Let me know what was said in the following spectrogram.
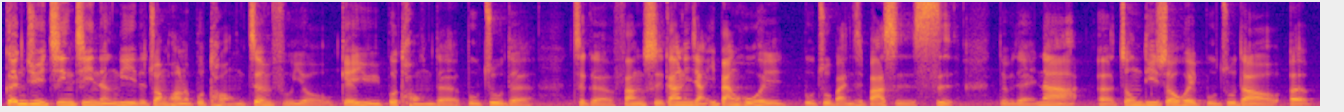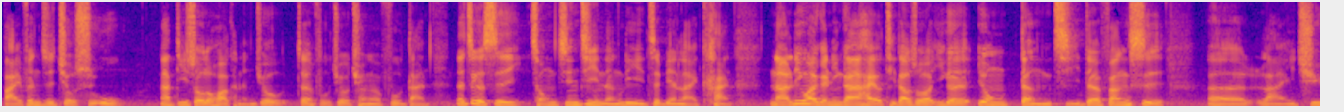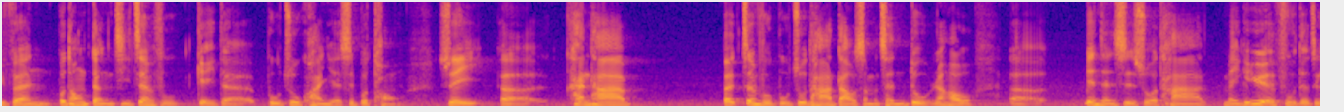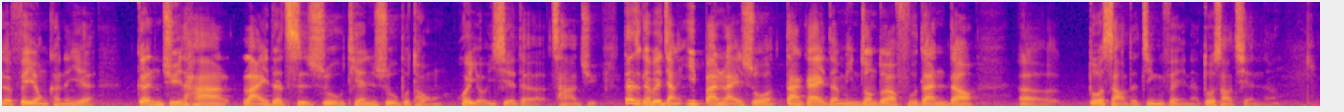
根据经济能力的状况的不同，政府有给予不同的补助的。这个方式，刚刚你讲一般户会补助百分之八十四，对不对？那呃中低收会补助到呃百分之九十五，那低收的话可能就政府就全额负担。那这个是从经济能力这边来看。那另外一个，您刚刚还有提到说，一个用等级的方式呃来区分不同等级政府给的补助款也是不同，所以呃看他。政府补助他到什么程度，然后呃变成是说他每个月付的这个费用，可能也根据他来的次数天数不同，会有一些的差距。但是可不可以讲，一般来说，大概的民众都要负担到呃多少的经费呢？多少钱呢？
